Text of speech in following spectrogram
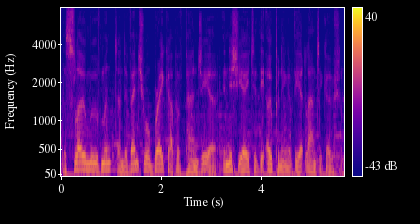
The slow movement and eventual breakup of Pangaea initiated the opening of the Atlantic Ocean.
